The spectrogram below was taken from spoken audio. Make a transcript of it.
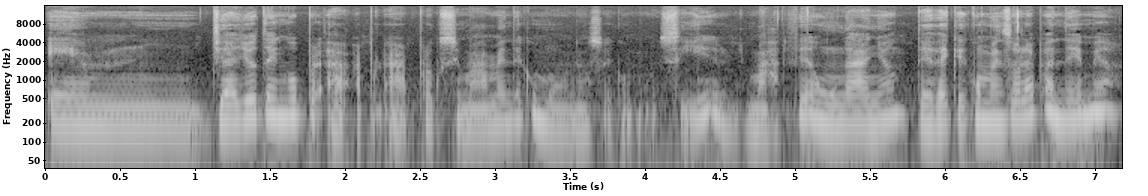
Em, ya yo tengo aproximadamente como, no sé, como, sí, más de un año, desde que comenzó la pandemia,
